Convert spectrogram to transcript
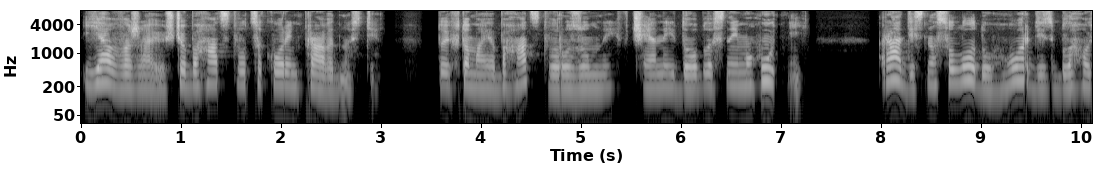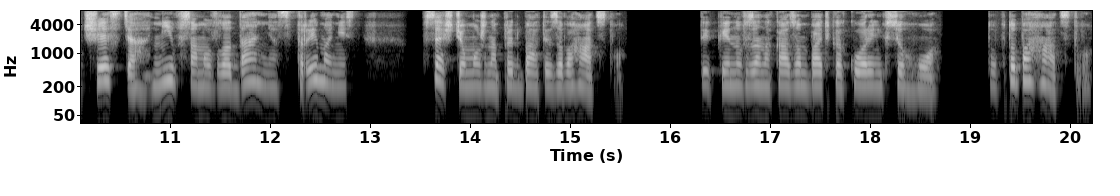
Я вважаю, що багатство це корінь праведності. Той, хто має багатство, розумний, вчений, доблесний, могутній. Радість, насолоду, гордість, благочестя, гнів, самовладання, стриманість все, що можна придбати за багатство. Ти кинув за наказом батька корінь всього, тобто багатство.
